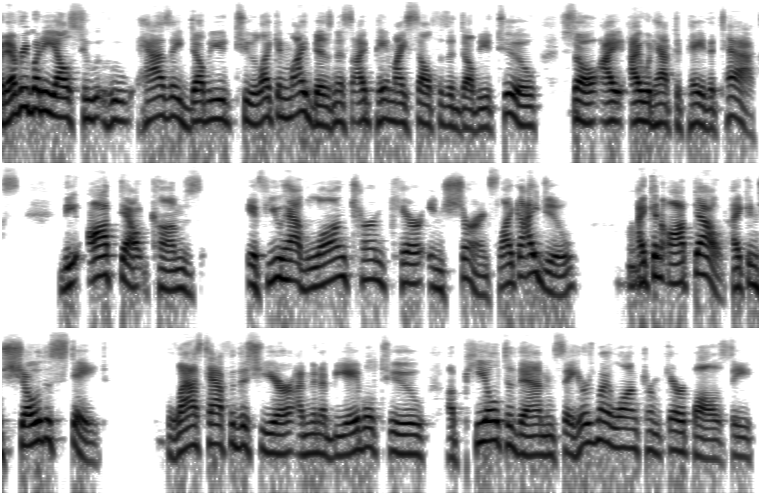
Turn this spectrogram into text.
But everybody else who who has a W two, like in my business, I pay myself as a W two, so I I would have to pay the tax. The opt out comes if you have long term care insurance, like I do, mm-hmm. I can opt out. I can show the state last half of this year, I'm going to be able to appeal to them and say, here's my long term care policy,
